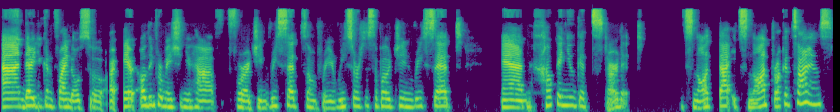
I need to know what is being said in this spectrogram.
And there you can find also our, all the information you have for our gene reset, some free resources about gene reset, and how can you get started. It's not that, it's not rocket science.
